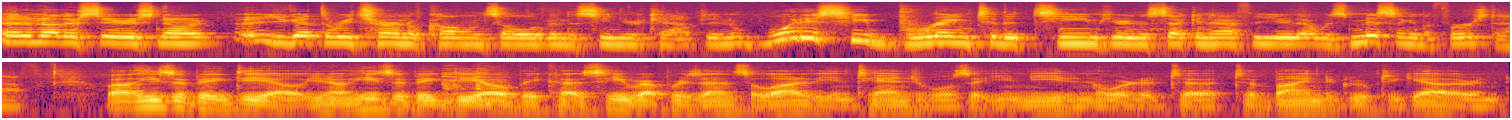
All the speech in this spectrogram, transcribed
And another serious note, uh, you got the return of Colin Sullivan, the senior captain. What does he bring to the team here in the second half of the year that was missing in the first half? Well, he's a big deal. You know, he's a big deal because he represents a lot of the intangibles that you need in order to, to bind a group together. And,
